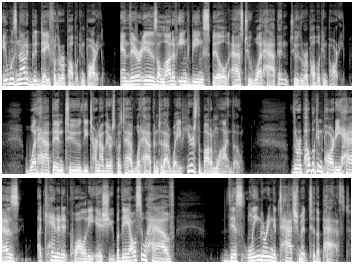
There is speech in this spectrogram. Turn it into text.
it was not a good day for the Republican Party. And there is a lot of ink being spilled as to what happened to the Republican Party what happened to the turnout they were supposed to have, what happened to that wave. Here's the bottom line, though the Republican Party has a candidate quality issue, but they also have this lingering attachment to the past.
